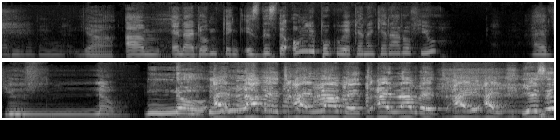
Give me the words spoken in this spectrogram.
that living with. Yeah. Um, and I don't think is this the only book we're gonna get out of you? Have you? Mm, no. No, I love it. I love it. I love it. I, I, you see,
